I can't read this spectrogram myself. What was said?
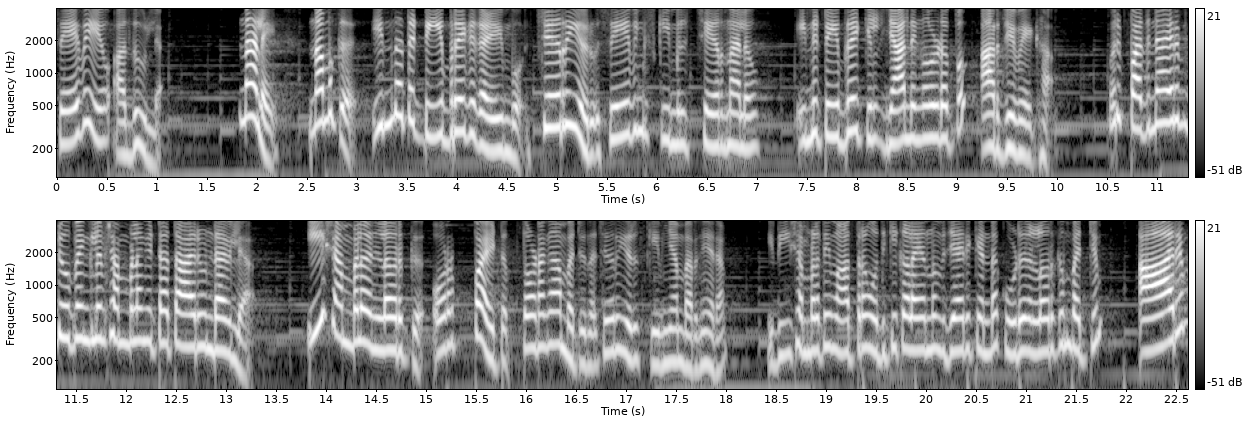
സേവ് ചെയ്യോ? അതുമില്ല. എന്നാലേ നമുക്ക് ഇന്നത്തെ ടീ ബ്രേക്ക് കഴിയുമ്പോൾ ചെറിയൊരു സേവിങ് സ്കീമിൽ ചേർന്നാലോ? ഇന്ന് ടീ ബ്രേക്കിൽ ഞാൻ നിങ്ങളോടൊപ്പം ആർജി മേഘ. ഒരു പതിനായിരം രൂപയെങ്കിലും ശമ്പളം കിട്ടാത്ത ആരും ഉണ്ടാവില്ല. ഈ ശമ്പളം ഉള്ളവർക്ക് ഉറപ്പായിട്ടും തുടങ്ങാൻ പറ്റുന്ന ചെറിയൊരു സ്കീം ഞാൻ പറഞ്ഞുതരാം. ഇത് ഈ ശമ്പളത്തിൽ മാത്രം ഒതുക്കി കളയാമെന്ന് വിചാരിക്കേണ്ട. കൂടുതലുള്ളവർക്കും പറ്റും. ആരും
